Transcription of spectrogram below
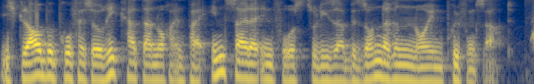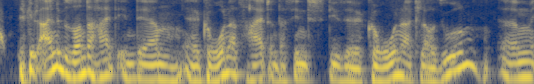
ich glaube, Professor Rieck hat da noch ein paar Insider-Infos zu dieser besonderen neuen Prüfungsart. Es gibt eine Besonderheit in der äh, Corona-Zeit und das sind diese Corona-Klausuren. Ähm,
